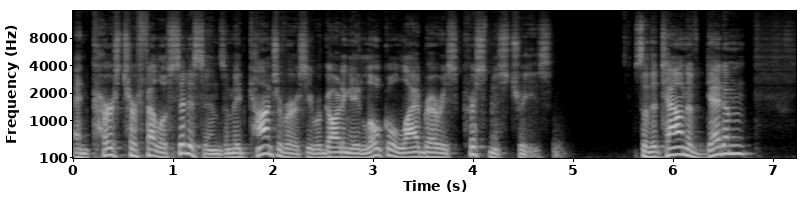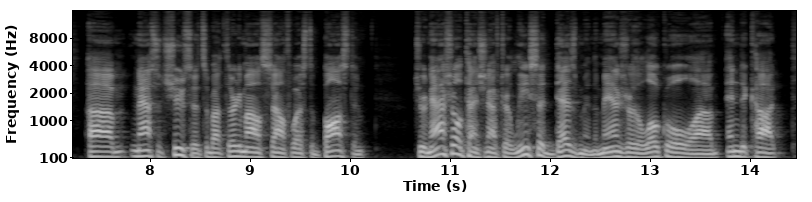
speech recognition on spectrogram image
and cursed her fellow citizens amid controversy regarding a local library's Christmas trees. So, the town of Dedham um, Massachusetts, about 30 miles southwest of Boston, drew national attention after Lisa Desmond, the manager of the local uh, Endicott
